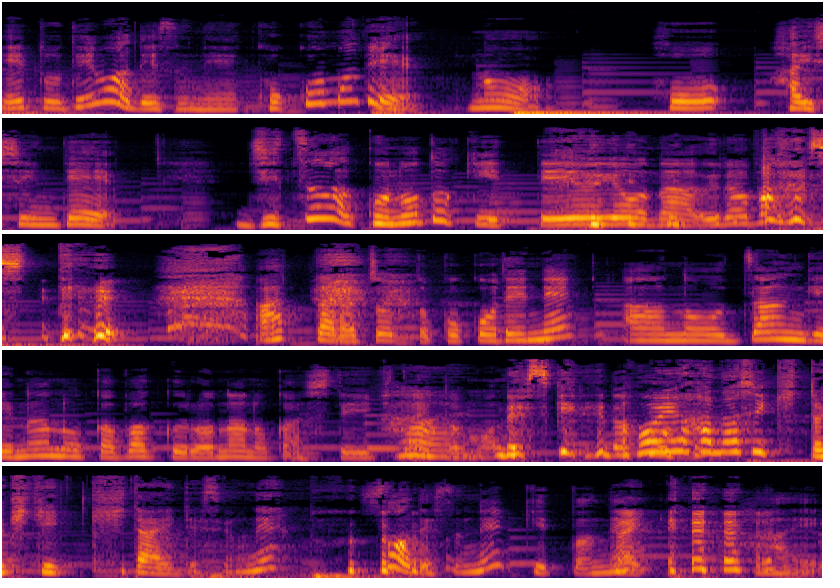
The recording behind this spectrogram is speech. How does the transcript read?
えっ、と、ではですね、ここまでの放配信で、実はこの時っていうような 裏話ってあったらちょっとここでね、あの、懺悔なのか暴露なのかしていきたいと思うんですけれども。こういう話きっと聞き、聞きたいですよね。そうですね、きっとはね。い。はい。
